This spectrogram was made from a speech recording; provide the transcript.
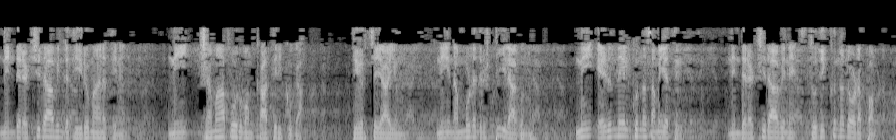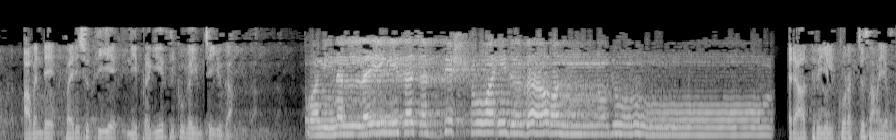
നിന്റെ രക്ഷിതാവിന്റെ തീരുമാനത്തിന് നീ ക്ഷമാപൂർവം കാത്തിരിക്കുക. തീർച്ചയായും നീ നമ്മുടെ ദൃഷ്ടിയിലാകുന്നു. നീ എഴുന്നേൽക്കുന്ന സമയത്ത് നിന്റെ രക്ഷിതാവിനെ സ്തുതിക്കുന്നതോടൊപ്പം അവന്റെ പരിശുദ്ധിയെ നീ പ്രകീർത്തിക്കുകയും ചെയ്യുക. രാത്രിയിൽ കുറച്ചു സമയവും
